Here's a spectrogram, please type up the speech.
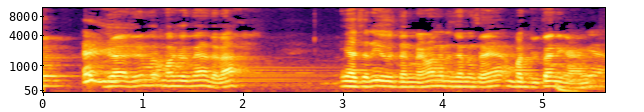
Enggak, jadi mak- maksudnya adalah ya serius dan memang rencana saya 4 juta nih kan. Iya.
